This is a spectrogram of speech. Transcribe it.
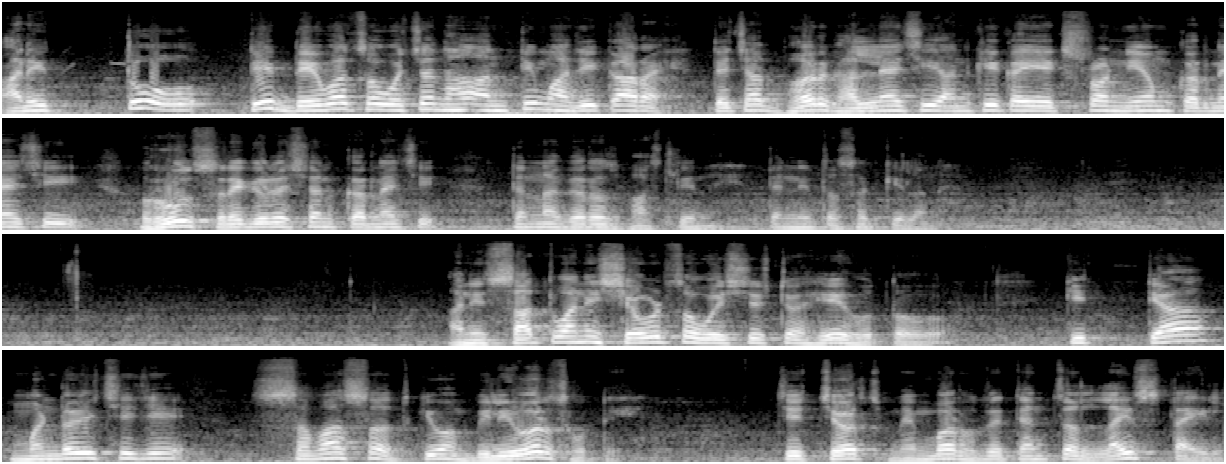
आणि तो ते देवाचं वचन हा अंतिम अधिकार आहे. त्याच्यात भर घालण्याची आणखी काही एक्स्ट्रा नियम करण्याची रूल्स रेग्युलेशन करण्याची त्यांना गरज भासली नाही. त्यांनी तसं केलं नाही. आणि सातवं आणि शेवटचं वैशिष्ट्य हे होतं की त्या मंडळीचे जे सभासद किंवा बिलिव्हर्स होते जे चर्च मेंबर होते त्यांचं लाईफस्टाईल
